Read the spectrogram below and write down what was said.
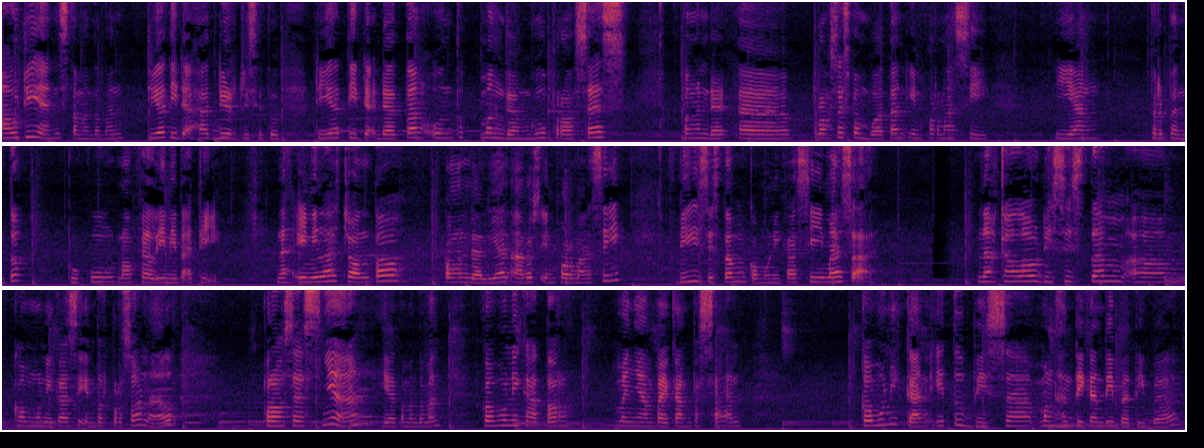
Audiens teman-teman dia tidak hadir di situ. Dia tidak datang untuk mengganggu proses uh, proses pembuatan informasi yang berbentuk buku novel ini tadi Nah, inilah contoh pengendalian arus informasi di sistem komunikasi massa. Nah, kalau di sistem um, komunikasi interpersonal, prosesnya ya teman-teman, komunikator menyampaikan pesan, komunikan itu bisa menghentikan tiba-tiba.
